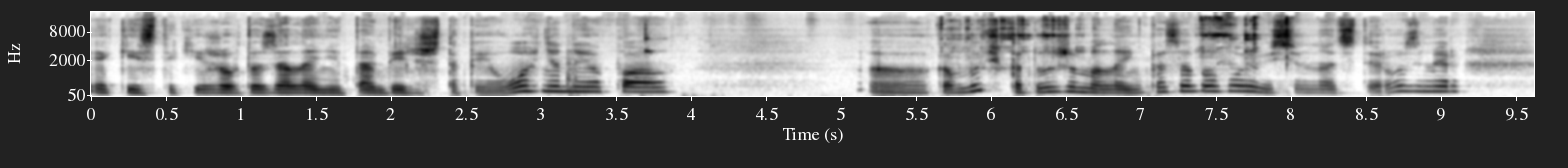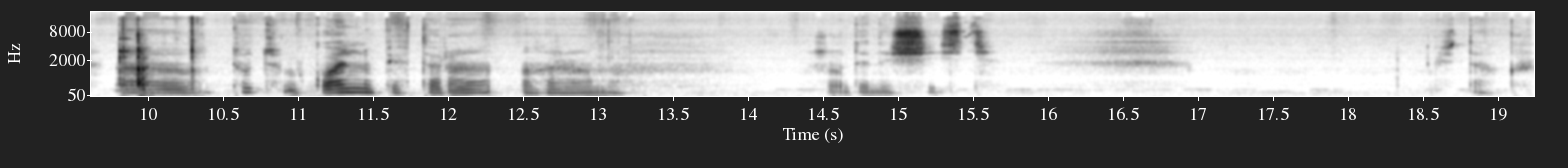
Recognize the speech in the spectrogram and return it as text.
якісь такі жовто-зелені та більш такий огняний опал. Е, Каблучка дуже маленька за вагою, 18 розмір. Тут буквально півтора грама. Вже 1,6. Ось так.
